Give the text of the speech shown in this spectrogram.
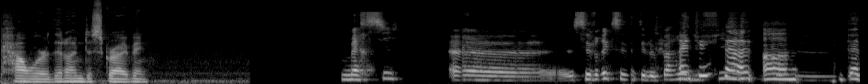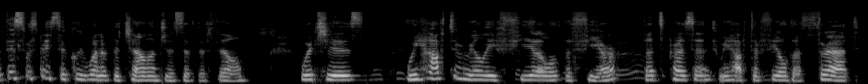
power that I'm describing? Merci. Euh, c'est vrai que c'était le pari I du think film. that um, de- that this was basically one of the challenges of the film, which is we have to really feel the fear that's present. We have to feel the threat,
